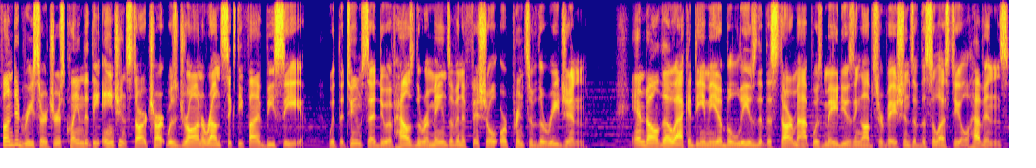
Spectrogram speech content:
Funded researchers claim that the ancient star chart was drawn around 65 BC, with the tomb said to have housed the remains of an official or prince of the region. And although academia believes that the star map was made using observations of the celestial heavens,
